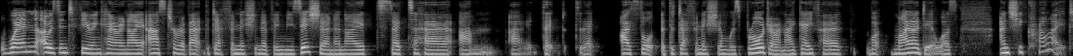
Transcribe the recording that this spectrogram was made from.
when I was interviewing her and I asked her about the definition of a musician, and I said to her um, I, that, that I thought that the definition was broader and I gave her what my idea was. And she cried.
